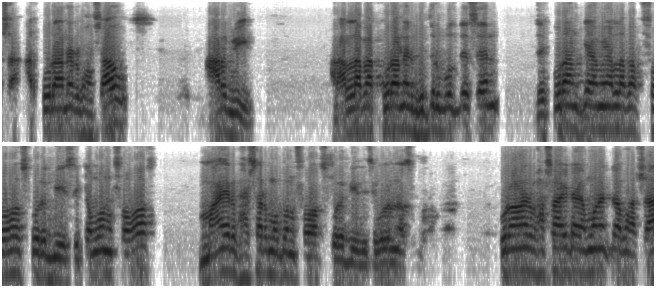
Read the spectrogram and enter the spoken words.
ভাষা আর কোরআনের ভাষাও আরবি। আর আল্লাহ পাক কোরআনের ভিতর বলতেছেন যে, কোরআনকে আমি আল্লাহ পাক সহজ করে দিয়েছি। কেমন সহজ? মায়ের ভাষার মতন সহজ করে দিয়ে দিয়েছি। বলেন না কোরআনের ভাষা এটা এমন একটা ভাষা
